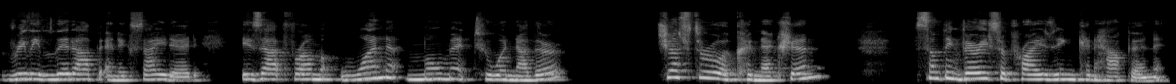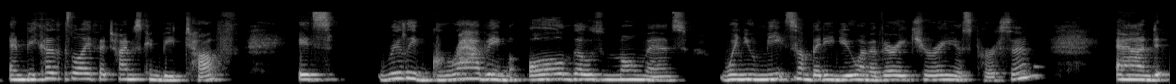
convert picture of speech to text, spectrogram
really lit up and excited is that from one moment to another, just through a connection, something very surprising can happen. And because life at times can be tough, it's really grabbing all those moments when you meet somebody new. I'm a very curious person. And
